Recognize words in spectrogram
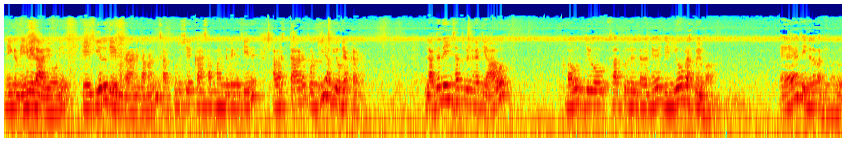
මේක මේ වෙලාවේ ඕනේ ඒ සියලු දේම කරන්නේ Taman සත්පුරුෂයෙක් හා සම්බන්ධ වෙන්න තියෙන අවස්ථාවට පොඩි අභියෝගයක් කරගන්න. ලද දෙයින් සතුටු වෙන ගතිය ආවොත් බෞද්ධයෝ සත්පුරුෂ විතර නෙවෙයි දෙවියෝ බ්‍රහ්මයෝ පවා. ඈත ඉඳලා වදිනවලු.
